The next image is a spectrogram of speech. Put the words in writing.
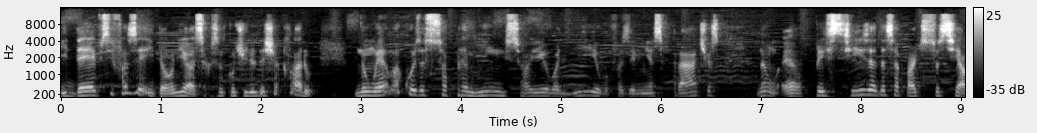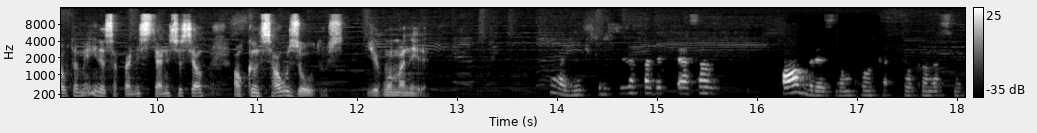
E deve-se fazer. Então, ali, ó, essa questão do contínuo deixa claro. Não é uma coisa só para mim, só eu ali, eu vou fazer minhas práticas. Não, ela precisa dessa parte social também, dessa parte externa e social, alcançar os outros, de alguma maneira. É, a gente precisa fazer essas obras, vamos colocar, colocando assim.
